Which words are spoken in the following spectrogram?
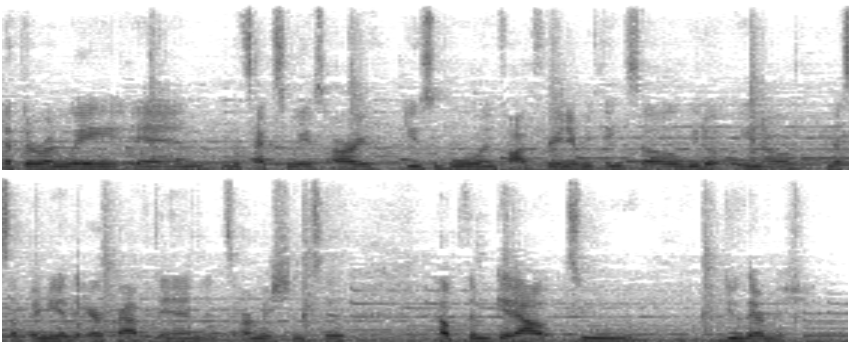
that the runway and the taxiways are usable and FOD free and everything so we don't you know mess up any of the aircraft and it's our mission to help them get out to do their mission.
